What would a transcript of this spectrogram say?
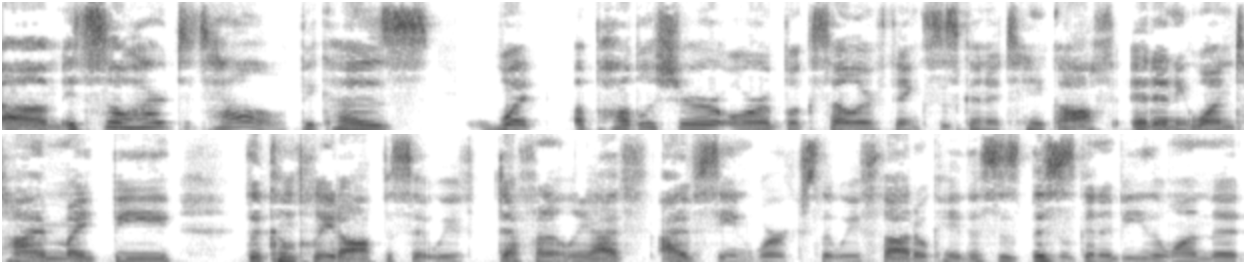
um, it's so hard to tell because what a publisher or a bookseller thinks is going to take off at any one time might be the complete opposite. We've definitely I've I've seen works that we've thought, okay, this is this is going to be the one that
